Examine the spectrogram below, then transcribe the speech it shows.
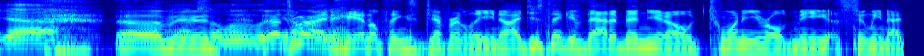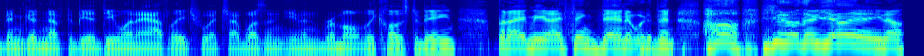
Yeah, Oh man, Absolutely. That's You know, where I'd handle things differently. You know, I just think if that had been, you know, twenty-year-old me, assuming I'd been good enough to be a D1 athlete, which I wasn't even remotely close to being. But I mean, I think then it would have been, oh, you know, they're young, you know.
